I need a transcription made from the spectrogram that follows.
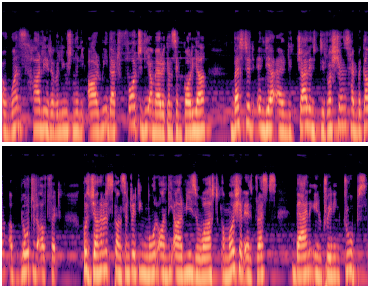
a once hardly revolutionary army that fought the Americans in Korea, bested India, and challenged the Russians had become a bloated outfit whose generals concentrating more on the army's vast commercial interests than in training troops.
